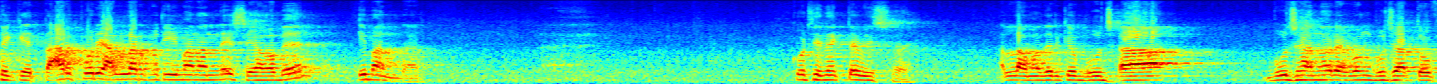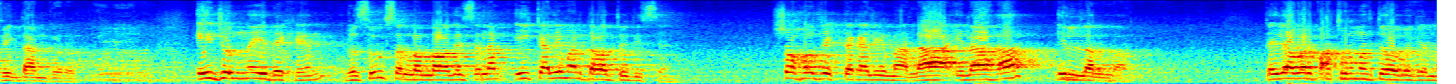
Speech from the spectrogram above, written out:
থেকে তারপরে আল্লাহর প্রতি ইমান আনলে সে হবে ইমানদার কঠিন একটা বিষয়। আল্লাহ আমাদেরকে বোঝা, বোঝানোর এবং বোঝার তৌফিক দান করো এই জন্যই দেখেন রসুল সাল্লাহ আলি সাল্লাম এই কালিমার দাওয়াত দিচ্ছেন। সহজ একটা কালিমা, লা ইলাহা ইল্লাল্লাহ। তাইলে আবার পাথর মারতে হবে কেন?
